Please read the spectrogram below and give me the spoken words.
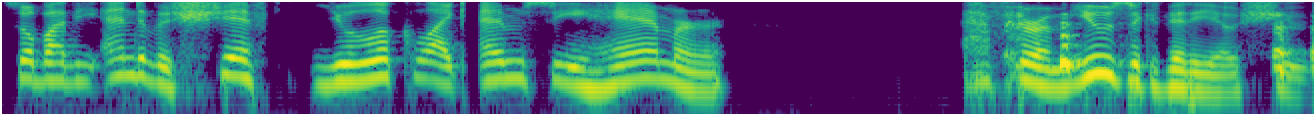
So by the end of a shift, you look like MC Hammer after a music video shoot.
